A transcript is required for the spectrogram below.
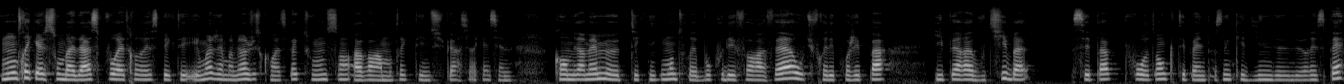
montrer qu'elles sont badass pour être respectées. Et moi, j'aimerais bien juste qu'on respecte tout le monde sans avoir à montrer que t'es une super circassienne. Quand bien même euh, techniquement tu aurais beaucoup d'efforts à faire ou tu ferais des projets pas hyper aboutis, bah c'est pas pour autant que t'es pas une personne qui est digne de, respect.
